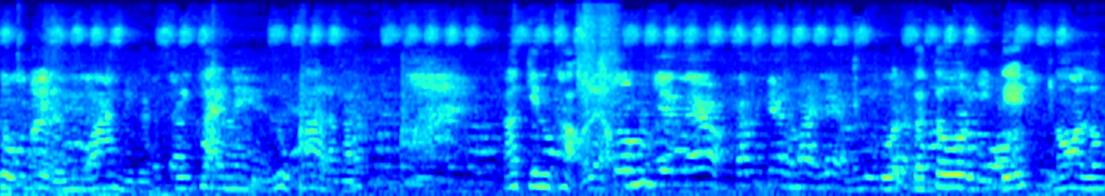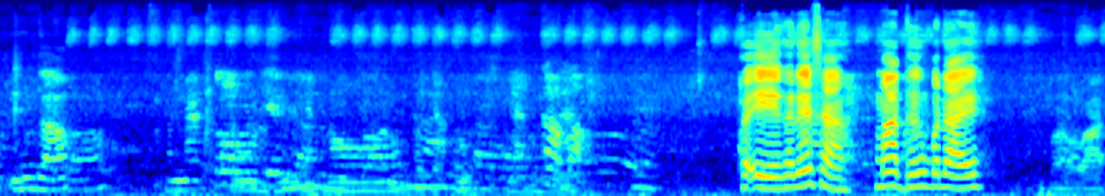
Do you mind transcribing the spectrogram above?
ลูกไม่เหรอวานนี่ก็ซื้อไข่แน่ลูกมาแล้วก็ เอากินเขาวแล้วปวดกระโตอีกดินอนลงกินเขามันนักโตนอนบ่อยากลุกอย่างก็บอกพระเอกคันนี้สะมาถึงปานใดมาว่าน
